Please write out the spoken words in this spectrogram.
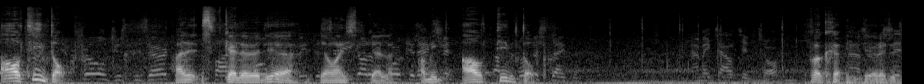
Altın top. Hani spikerler öyle diyor ya. Yabancı spikerler. Hamit altın top. Bak öyle dedi.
